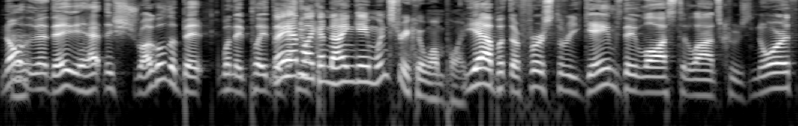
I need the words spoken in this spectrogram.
No, they they had they struggled a bit when they played. The They had two- like a nine game win streak at one point. Yeah, but their first three games they lost to L'Anse Creuse North.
